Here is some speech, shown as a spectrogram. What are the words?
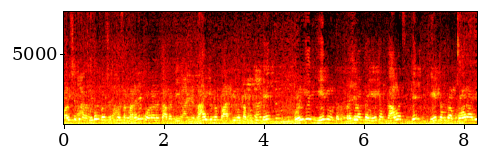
భవిష్యత్తు మన బిడ్డల భవిష్యత్తు కోసం మనమే పోరాడాలి కాబట్టి నాయకులను పార్టీలు నమ్ముకుంటే ఒరిగేది ఏమీ ఉండదు. ప్రజలంతా ఏకం కావాల్సిందే ఏకంగా పోరాడి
